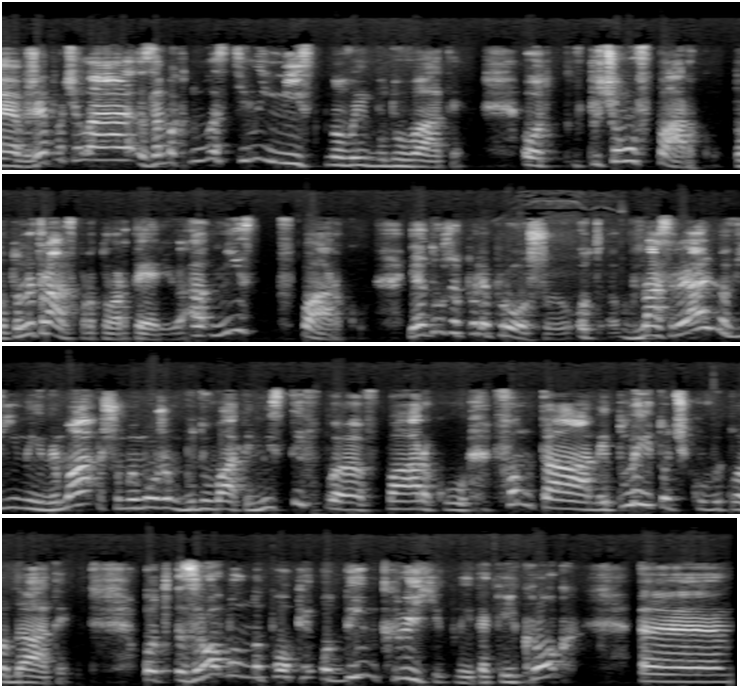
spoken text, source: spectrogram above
е, вже почала замахнулася цілий міст новий будувати. От причому в парку, тобто не транспортну артерію, а міст в парку. Я дуже перепрошую. От в нас реально війни нема, що ми можемо будувати місти в, в парку, фонтани, плиточку викладати. От зроблено поки один крихітний такий крок е,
